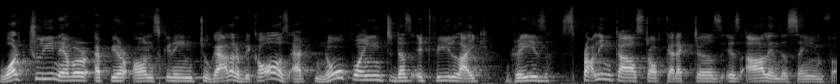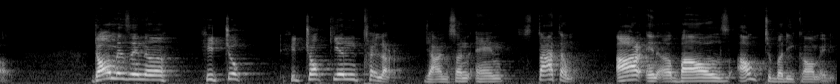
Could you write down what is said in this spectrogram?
virtually never appear on screen together because at no point does it feel like Gray's sprawling cast of characters is all in the same film. Dom is in a Hitchcock, Hitchcockian thriller. Johnson and Statham are in a balls out buddy comedy.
